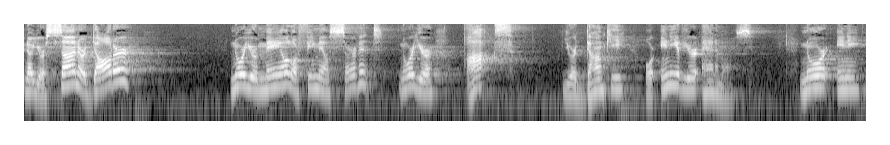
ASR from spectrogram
nor your son or daughter, nor your male or female servant, nor your ox, your donkey, or any of your animals, nor any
